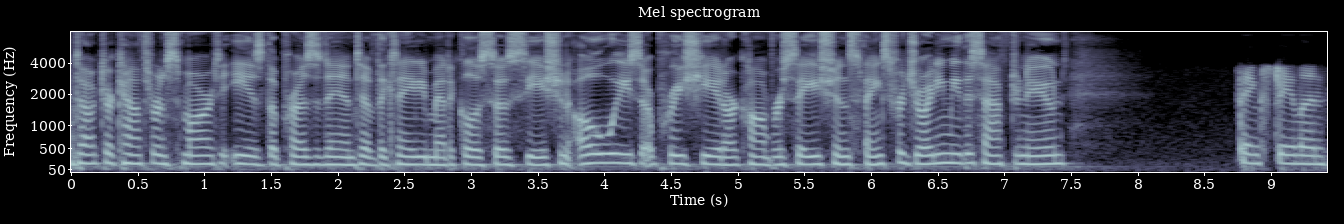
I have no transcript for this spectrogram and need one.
Dr. Katharine Smart is the president of the Canadian Medical Association. Always appreciate our conversations. Thanks for joining me this afternoon. Thanks, Jalen.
